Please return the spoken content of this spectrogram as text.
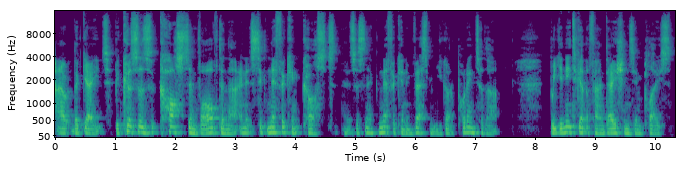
out the gate because there's costs involved in that and it's significant costs. It's a significant investment you've got to put into that. But you need to get the foundations in place.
